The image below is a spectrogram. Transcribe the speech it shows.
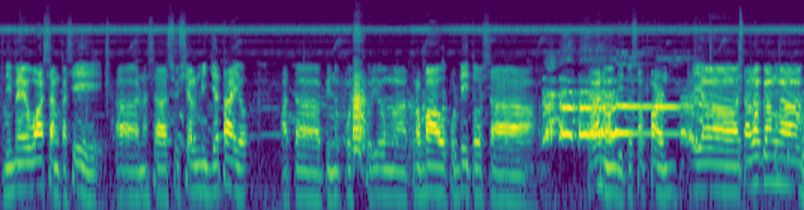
hindi may iwasan kasi ah, nasa social media tayo at ah, pinupost ko yung ah, trabaho ko dito sa sa ano dito sa farm. Kaya talagang ah,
